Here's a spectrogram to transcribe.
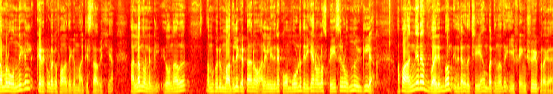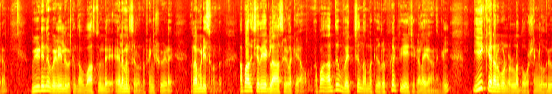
നമ്മൾ ഒന്നുകിൽ കിഴക്കുടക്ക് ഭാഗത്തേക്ക് മാറ്റി സ്ഥാപിക്കുക. അല്ലെന്നുണ്ടെങ്കിൽ ഇതൊന്നാമത് നമുക്കൊരു മതിൽ കെട്ടാനോ അല്ലെങ്കിൽ ഇതിനെ കോമ്പൗണ്ട് തിരിക്കാനുള്ള സ്പേസുകളൊന്നും ഇല്ല. അപ്പോൾ അങ്ങനെ വരുമ്പം ഇതിനകത്ത് ചെയ്യാൻ പറ്റുന്നത് ഈ ഫെങ്ഷുയി പ്രകാരം വീടിന് വെളിയിൽ വെക്കുന്ന വാസ്തുവിന്റെ എലമെൻസുകളുണ്ട് ഫെങ്ഷുയുടെ റെമഡീസ് ഉണ്ട്. അപ്പോൾ അത് ചെറിയ ഗ്ലാസ്സുകളൊക്കെ ആവും. അപ്പോൾ അത് വെച്ച് നമുക്ക് റിഫ്ലക്റ്റ് ചെയ്യിച്ച് കളയുകയാണെങ്കിൽ ഈ കിണർ കൊണ്ടുള്ള ദോഷങ്ങൾ ഒരു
